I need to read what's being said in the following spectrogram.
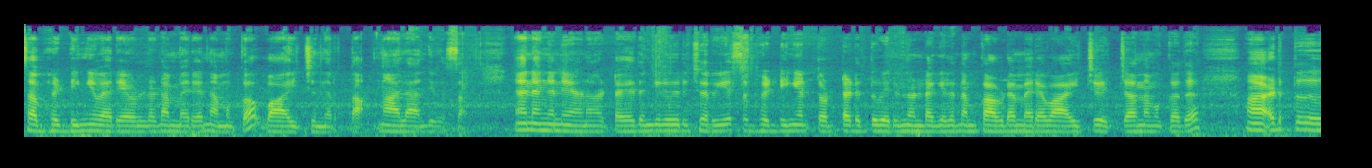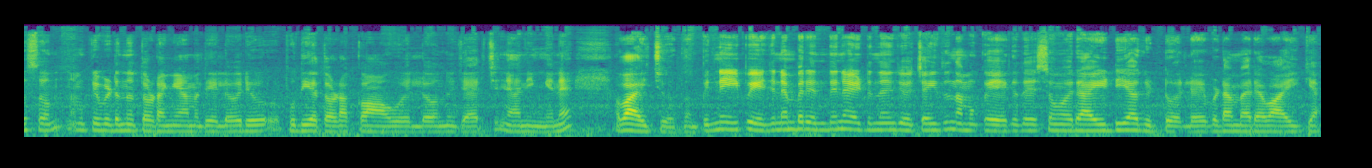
സബ് ഹെഡിങ് വരെയുള്ളിടം വരെ നമുക്ക് വായിച്ചു നിർത്താം നാലാം ദിവസം. ഞാൻ അങ്ങനെയാണ് കേട്ടോ. ഏതെങ്കിലും ഒരു ചെറിയ സബ് ഹെഡിങ് തൊട്ടടുത്ത് വരുന്നുണ്ടെങ്കിൽ നമുക്ക് അവിടെ വരെ വായിച്ചു വെച്ചാൽ നമുക്കത് അടുത്ത ദിവസം നമുക്ക് ഇവിടുന്ന് തുടങ്ങിയാൽ മതിയല്ലോ. ഒരു പുതിയ തുടക്കം ആവുമല്ലോ എന്ന് വിചാരിച്ച് ഞാൻ ഇങ്ങനെ വായിച്ചു വെക്കും. പിന്നെ ഈ പേജ് നമ്പർ എന്തിനായിട്ടെന്ന് ചോദിച്ചാൽ ഇത് നമുക്ക് ഏകദേശം ഒരു ഐഡിയ കിട്ടുമല്ലോ ഇവിടം വരെ വായിക്കാം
